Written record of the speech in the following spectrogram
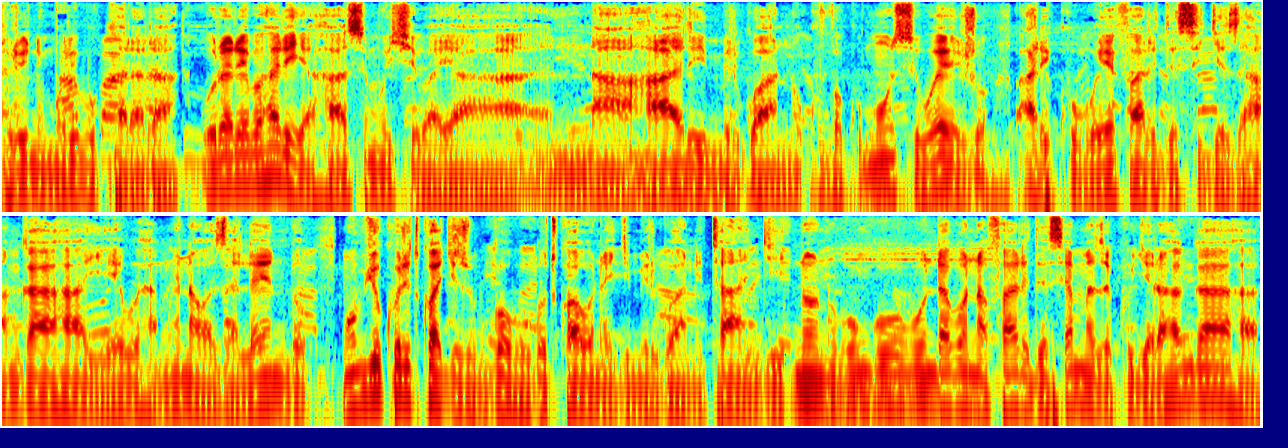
Turi ni muri bukarara urareba hariya hasi mu kibaya ni ahari imirwano kuva ku munsi w'ejo. Ariko ubu FARDC igeze ahangaha yewe hamwe na wazalendo. Mu by'ukuri twagize ubwoba ubwo twabonaga imirwano itangiye. None ubu ngubu ndabona FARDC yamaze kugera ahangaha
